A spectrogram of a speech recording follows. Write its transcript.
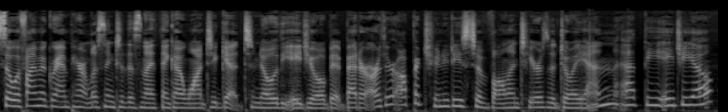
So, if I'm a grandparent listening to this and I think I want to get to know the AGO a bit better, are there opportunities to volunteer as a doyen at the AGO?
